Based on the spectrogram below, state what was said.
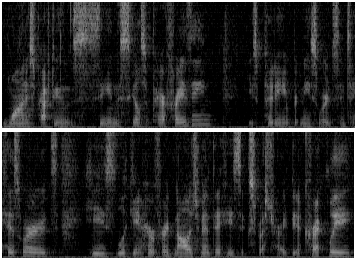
Juan is practicing seeing the skills of paraphrasing. He's putting Brittany's words into his words. He's looking at her for acknowledgement that he's expressed her idea correctly,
